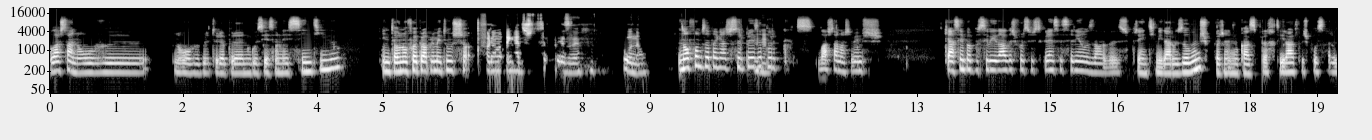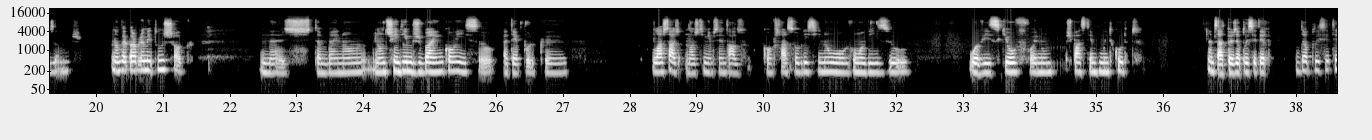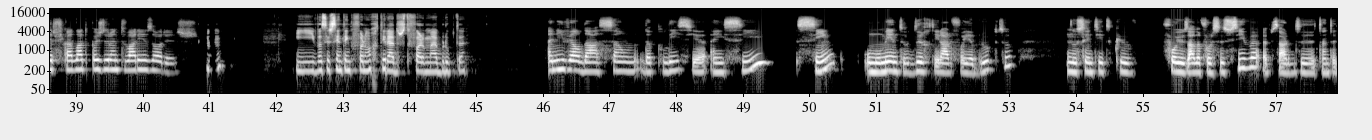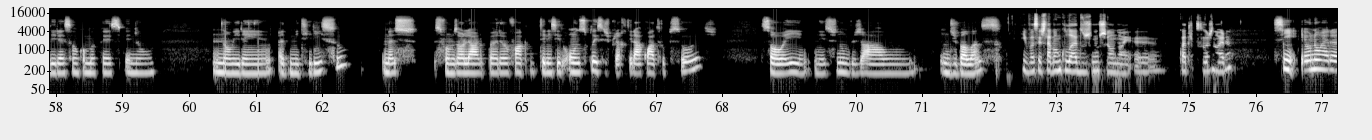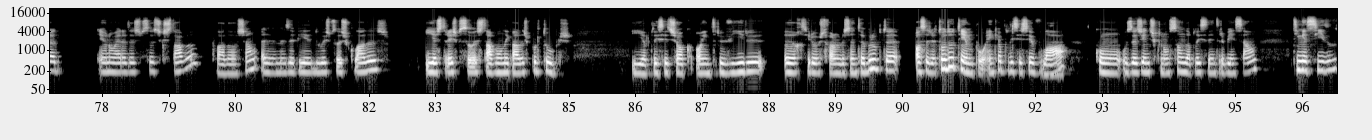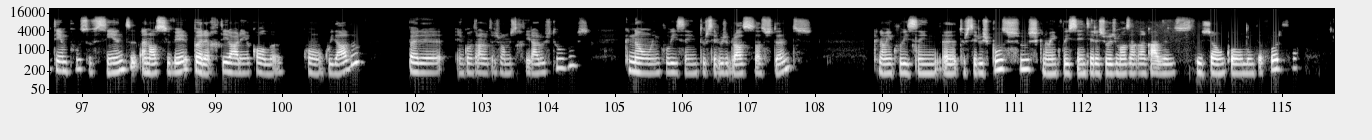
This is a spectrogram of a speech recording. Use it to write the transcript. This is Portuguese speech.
Lá está, não houve, não houve abertura para negociação nesse sentido. Então não foi propriamente um choque. Foram apanhados de surpresa, ou não? Não fomos apanhados de surpresa uhum. porque, lá está, nós sabemos que há sempre a possibilidade das forças de segurança serem usadas para intimidar os alunos, para, no caso, para retirar, para expulsar os alunos. Não foi propriamente um choque, mas também não, não nos sentimos bem com isso, até porque, lá está, nós tínhamos tentado conversar sobre isso e não houve um aviso. O aviso que houve foi num espaço de tempo muito curto. Apesar de depois da polícia ter, da polícia ter ficado lá depois durante várias horas. Uhum. E vocês sentem que foram retirados de forma abrupta? A nível da ação da polícia em si, sim. O momento de retirar foi abrupto, no sentido que foi usada força excessiva, apesar de tanto a direção como a PSP não, não irem admitir isso. Mas se formos olhar para o facto de terem sido 11 polícias para retirar 4 pessoas, só aí, nesses números, já há um, um desbalance. E vocês estavam colados no chão, não é? Uh, quatro pessoas, não era? Sim, eu não era, eu não era das pessoas que estava colada ao chão, uh, mas havia duas pessoas coladas e as três pessoas estavam ligadas por tubos. E a polícia de choque, ao intervir, uh, retirou-os de forma bastante abrupta. Ou seja, todo o tempo em que a polícia esteve lá, com os agentes que não são da polícia de intervenção, tinha sido tempo suficiente, a nosso ver, para retirarem a cola com cuidado, para encontrar outras formas de retirar os tubos, que não incluíssem torcer os braços aos estudantes, que não incluíssem uh, torcer os pulsos, que não incluíssem ter as suas mãos arrancadas do chão com muita força,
